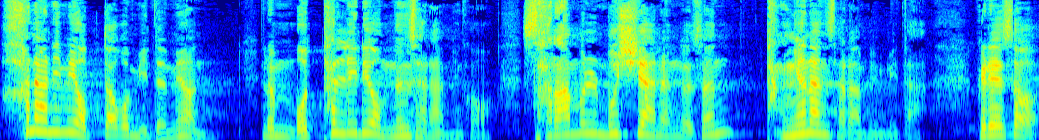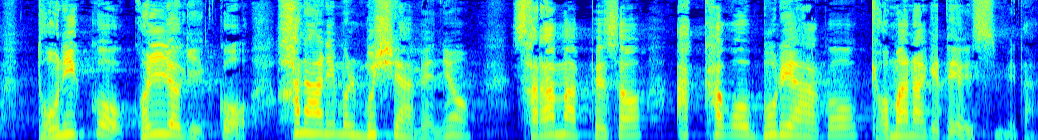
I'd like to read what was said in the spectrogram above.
하나님이 없다고 믿으면 여러분 못할 일이 없는 사람이고 사람을 무시하는 것은 당연한 사람입니다. 그래서 돈 있고 권력 있고 하나님을 무시하면요 사람 앞에서 악하고 무례하고 교만하게 되어 있습니다.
